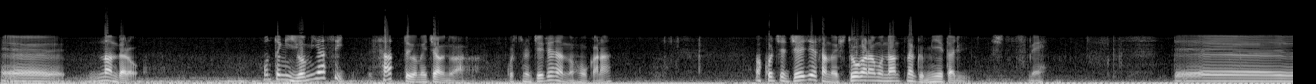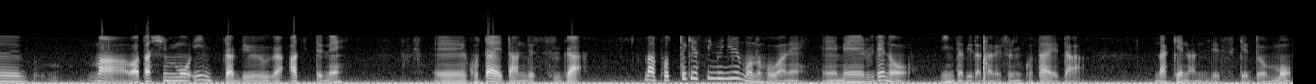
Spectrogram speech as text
えー、なんだろう、本当に読みやすい、さっと読めちゃうのは、こっちの JJ さんの方かな。まあ、こっちは JJ さんの人柄もなんとなく見えたりしつつね。で、まあ、私もインタビューがあってね、えー、答えたんですが、まあ、ポッドキャスティング入門の方はね、えー、メールでのインタビューだったんで、それに答えただけなんですけども、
